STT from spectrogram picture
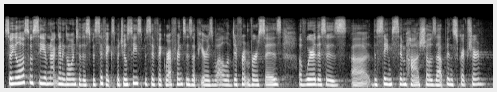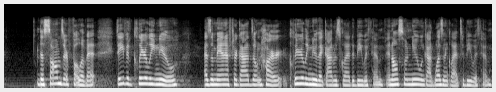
So you'll also see, I'm not going to go into the specifics, but you'll see specific references up here as well of different verses of where this is, uh, the same simha shows up in Scripture. The Psalms are full of it. David clearly knew, as a man after God's own heart, clearly knew that God was glad to be with him, and also knew when God wasn't glad to be with him.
